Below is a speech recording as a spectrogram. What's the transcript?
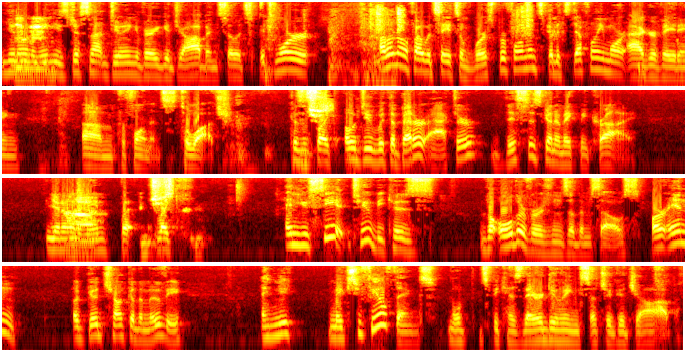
You know what I mean? He's just not doing a very good job, and so it's it's more. I don't know if I would say it's a worse performance, but it's definitely more aggravating um, performance to watch because it's like, oh, dude, with a better actor, this is going to make me cry. You know what I Uh, mean? But like. And you see it too because the older versions of themselves are in a good chunk of the movie, and it makes you feel things. Well, it's because they're doing such a good job.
